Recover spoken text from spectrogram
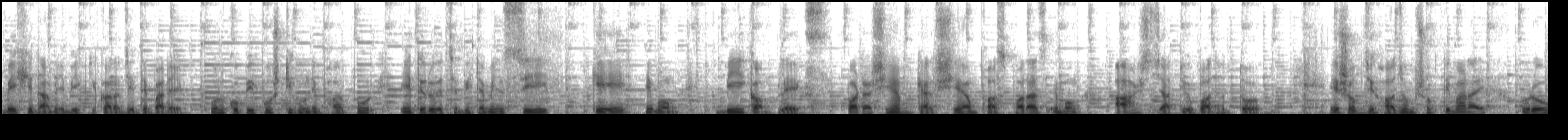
বেশি দামে বিক্রি করা যেতে পারে। ওলকপি পুষ্টিগুণে ভরপুর, এতে রয়েছে ভিটামিন সি, কে এবং B complex, potassium, calcium, phosphorus এবং আঁশ জাতীয় পদার্থ। এ সবজি হজম শক্তি বাড়ায়, রোগ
